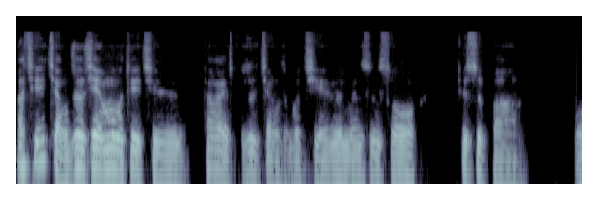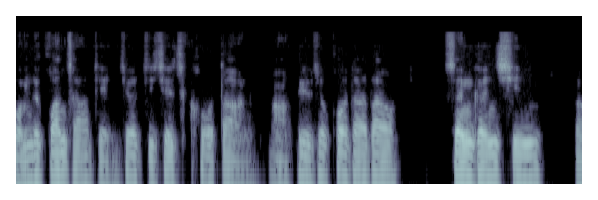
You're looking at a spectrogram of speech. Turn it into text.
啊，其实讲这些目的，其实大概也不是讲什么结论，而是说，就是把我们的观察点就直接扩大了啊，比如说扩大到身跟心啊，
